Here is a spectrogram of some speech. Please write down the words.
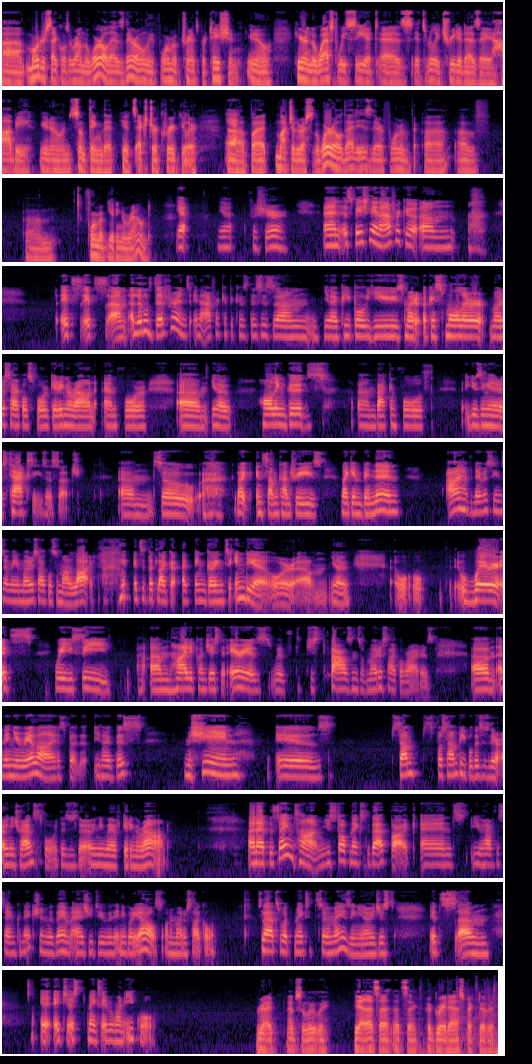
uh, motorcycles around the world as their only form of transportation. You know, here in the West, we see it as it's really treated as a hobby, you know, and something that it's extracurricular. Yeah. Uh, but much of the rest of the world, that is their form of uh, of um, form of getting around. Yeah, yeah, for sure, and especially in Africa, um, it's it's um, a little different in Africa because this is um, you know people use motor okay smaller motorcycles for getting around and for um, you know hauling goods um, back and forth using it as taxis as such. Um, so like in some countries like in Benin I have never seen so many motorcycles in my life. it's a bit like I think going to India or um, you know where it's where you see um, highly congested areas with just thousands of motorcycle riders, um, and then you realize, but you know this machine is some for some people this is their only transport. This is their only way of getting around. And at the same time, you stop next to that bike and you have the same connection with them as you do with anybody else on a motorcycle. So that's what makes it so amazing. You know, it just, it's, um, it, it just makes everyone equal. Right. Absolutely. Yeah, that's a, that's a, a great aspect of it.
